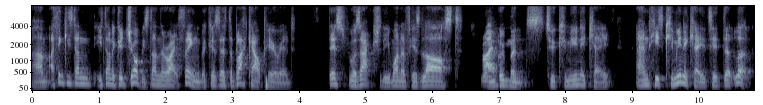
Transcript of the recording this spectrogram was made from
um, I think he's done he's done a good job. He's done the right thing because there's the blackout period. This was actually one of his last right. moments to communicate, and he's communicated that look,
